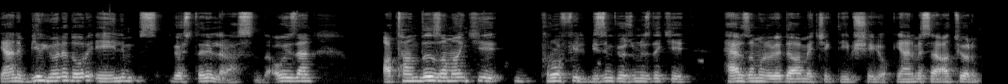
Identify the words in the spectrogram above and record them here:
Yani bir yöne doğru eğilim gösterirler aslında. O yüzden atandığı zamanki profil bizim gözümüzdeki her zaman öyle devam edecek diye bir şey yok. Yani mesela atıyorum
